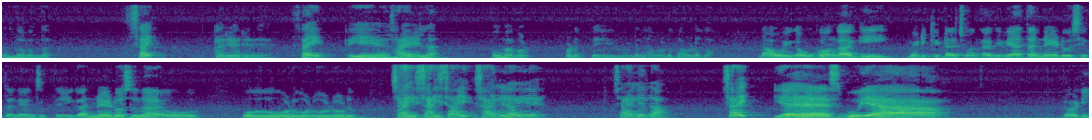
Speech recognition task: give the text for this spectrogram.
ಬಂದ ಬಂದ. ಸಾಯ್. ಅರೆ ಅರೆ ಅರೆ. ಸಾಯ್. ಅಯ್ಯ ಸಾಯ್ಲಿಲ್ಲ. ಓ ಮೈ ಗಾಡ್ ಹೊಡೆತ್ತೆ ಹೊಡೆದ ಹೊಡೆದ ಹೊಡೆದ. ನಾವು ಈಗ ಉಕೊಂಗಾಗಿ ಮೆಡಿಕಿಟ್ ಹಚ್ಕೊಂತ ಇದೀವಿ ಆತ ನೇಡೋಸಿತಾನೆ ಅನ್ಸುತ್ತೆ. ಈಗ ನೇಡೋಸದ ಓ ಓ, ಓಡು ಓಡು ಓಡು ಓಡು. ಸಾಯಿ ಸಾಯಿ ಸಾಯಿ, ಸಾಯ್ಲಿಲ್ಲ, ಅಯ್ಯೇ. ಸಾಯ್ಲಿಲ್ಲ. ಸಾಯ್ ಎಸ್ ಬೂಯಾ ನೋಡಿ,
